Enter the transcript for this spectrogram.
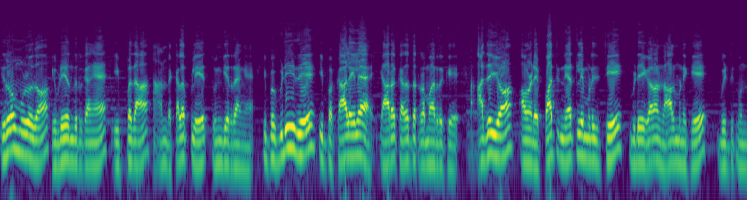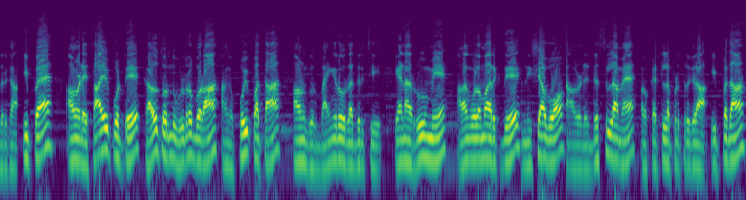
இரவு முழுவதும் இப்படியே இருந்திருக்காங்க. இப்பதான் அந்த கலப்புலயே தூங்கிடுறாங்க. இப்ப விடியுது. இப்ப காலையில யாரோ கதை தட்டுற மாதிரி இருக்கு. அஜயும் அவனுடைய பார்ட்டி நேரத்துல முடிஞ்சிச்சு. விடிய காலம் நாலு மணிக்கு வீட்டுக்கு வந்திருக்கான். இப்ப அவனுடைய சாவி போட்டு கதவு திறந்து உள்ள போறான். அங்க போய் பார்த்தா அவனுக்கு ஒரு பயங்கர ஒரு அதிர்ச்சி. ஏன்னா ரூமே அலங்கோலமா இருக்குது. நிஷாவும் அவளோட ட்ரெஸ் இல்லாம அவ கட்டில படுத்திருக்கிறா. இப்பதான்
